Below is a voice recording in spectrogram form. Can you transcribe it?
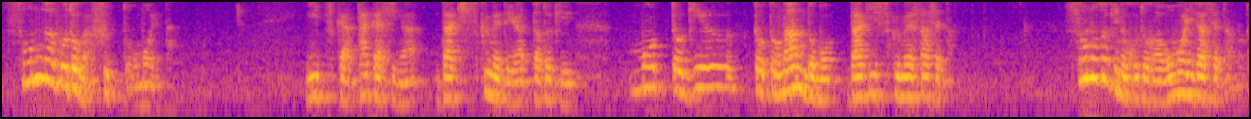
そんなことがふっと思えた。いつか隆が抱きすくめてやった時もっとぎゅっとと何度も抱きすくめさせた。その時のことが思い出せたのだ。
